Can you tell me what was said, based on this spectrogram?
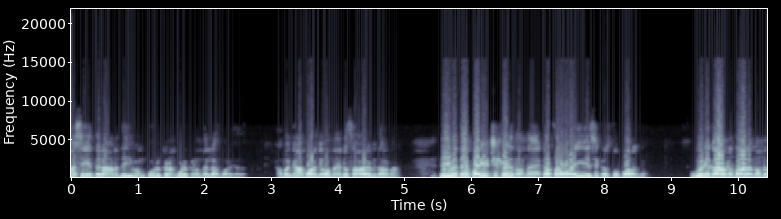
ആശയത്തിലാണ് ദൈവം കൊടുക്കണം കൊടുക്കണം എന്നെല്ലാം പറഞ്ഞത്. അപ്പം ഞാൻ പറഞ്ഞു വന്നതിന്റെ സാരം ഇതാണ്. ദൈവത്തെ പരീക്ഷിക്കരുതെന്ന് കർത്താവായ യേശുക്രിസ്തു പറഞ്ഞു. ഒരു കാരണത്താലും നമ്മൾ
